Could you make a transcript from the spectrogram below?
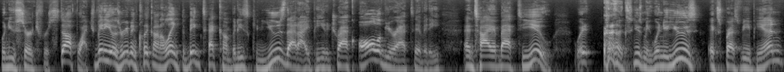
When you search for stuff, watch videos, or even click on a link, the big tech companies can use that IP to track all of your activity and tie it back to you. Excuse me. When you use ExpressVPN,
